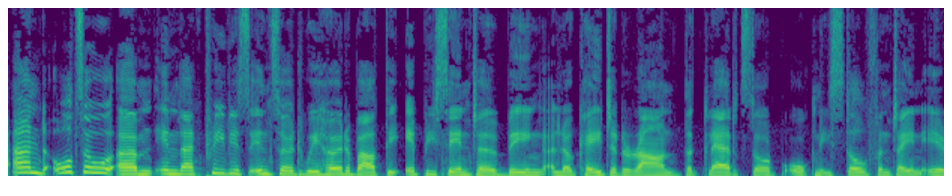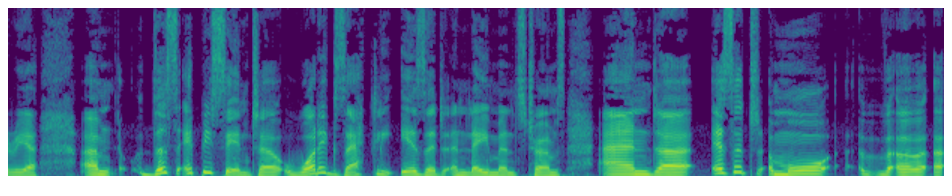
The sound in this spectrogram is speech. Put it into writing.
And also, um, in that previous insert, we heard about the epicenter being located around the Klerksdorp, Orkney, Stilfontein area. Um, this epicenter, what exactly is it in layman's terms? And uh, is it more, uh, uh,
